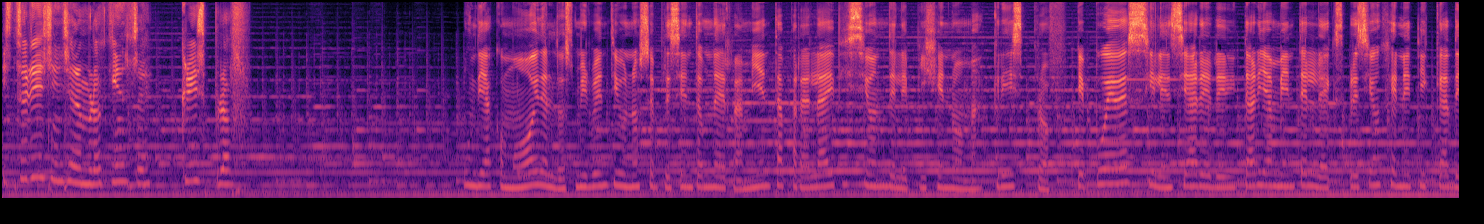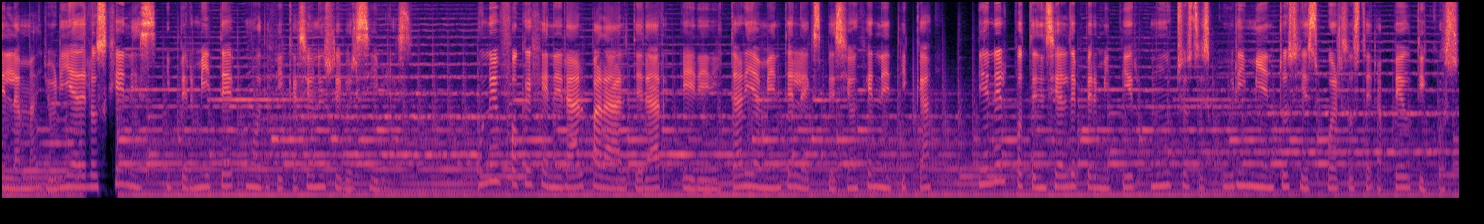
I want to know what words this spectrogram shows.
Historia de ciencia número 15. Chris Prof. Un día como hoy del 2021 se presenta una herramienta para la edición del epigenoma, CRISPR, que puede silenciar hereditariamente la expresión genética de la mayoría de los genes y permite modificaciones reversibles. Un enfoque general para alterar hereditariamente la expresión genética tiene el potencial de permitir muchos descubrimientos y esfuerzos terapéuticos,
